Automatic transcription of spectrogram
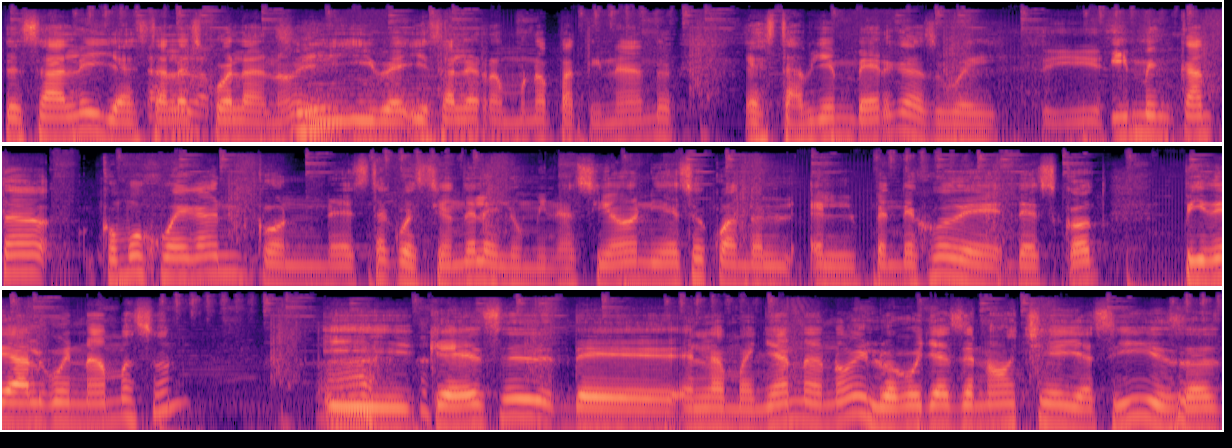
Se sale y ya está la la escuela, ¿no? Sí. Y, y ve- y sale Ramona patinando. Está bien vergas, güey. Sí, Y me encanta cómo juegan con esta cuestión de la iluminación y eso cuando el, el pendejo de, de Scott pide algo en Amazon y que es eh, de en la mañana, ¿no? Y luego ya es de noche y así. o sea,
